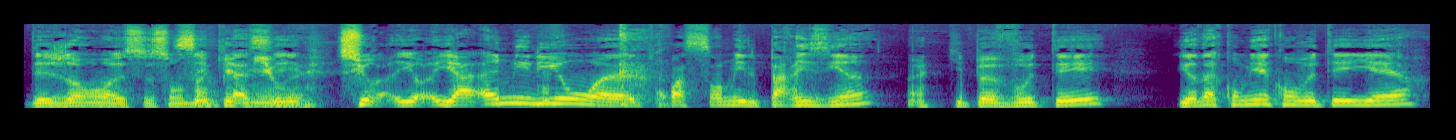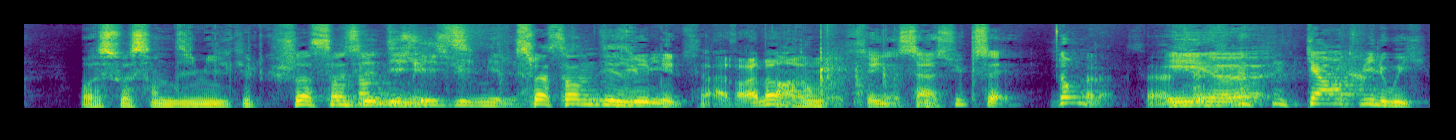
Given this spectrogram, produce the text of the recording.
des gens euh, se sont déplacés. Sur, il y a 1 million 300 000 Parisiens qui peuvent voter. Il y en a combien qui ont voté hier? 70 000 quelque chose. 78 000. 78 000. vraiment, c'est un succès. Donc, et euh, 40 000 oui.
